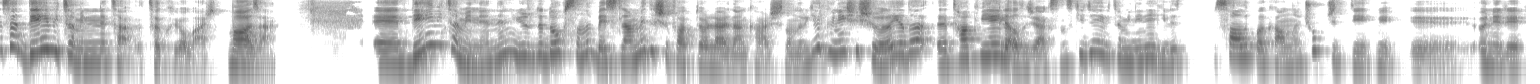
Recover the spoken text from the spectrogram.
Mesela D vitaminini tak takıyorlar bazen. Eee, D vitamininin %90'ı beslenme dışı faktörlerden karşılanır. Ya güneş ışığıyla ya da, eee, takviyeyle alacaksınız ki D vitaminiyle ilgili Sağlık Bakanlığı çok ciddi bir, eee, öneri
